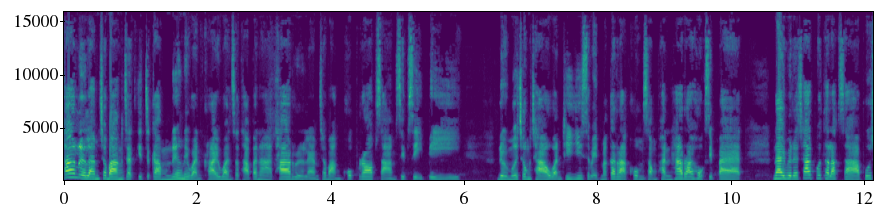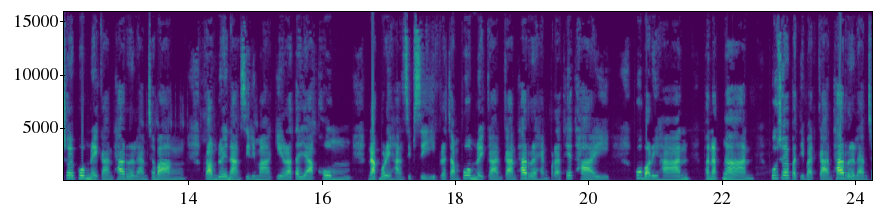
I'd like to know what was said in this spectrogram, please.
ท่าเรือแหลมฉบังจัดกิจกรรมเนื่องในวันคล้ายวันสถาปนาท่าเรือแหลมฉบังครบรอบ 34 ปี โดยเมื่อช่วงเช้าวันที่ 21 มกราคม 2568 นายวิรชาติพุทธรักษาผู้ช่วยผู้อำนวยการท่าเรือแหลมฉบัง พร้อมด้วยนางศิริมากีรัตยาคม นักบริหาร 14 ประจำผู้อำนวยการการท่าเรือแห่งประเทศไทย ผู้บริหาร พนักงาน ผู้ช่วยปฏิบัติการท่าเรือแหลมฉ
